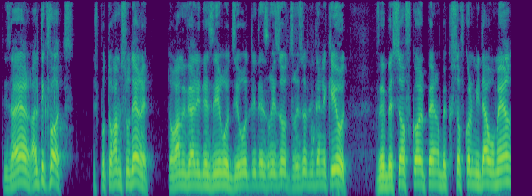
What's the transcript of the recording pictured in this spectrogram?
תיזהר, אל תקפוץ. יש פה תורה מסודרת. תורה מביאה לידי זהירות, זהירות לידי זריזות, זריזות לידי נקיות. ובסוף כל פר, כל מידה הוא אומר,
